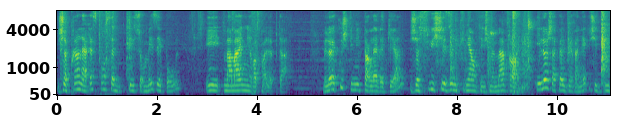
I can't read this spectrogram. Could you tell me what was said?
Je prends la responsabilité sur mes épaules et ma mère n'ira pas à l'hôpital. Mais là, un coup, je finis de parler avec elle. Je suis chez une cliente et je me mets à brailler. Et là, j'appelle Véronique. J'ai dit,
